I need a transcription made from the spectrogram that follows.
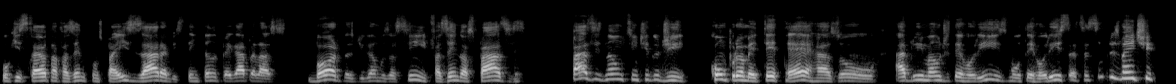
o que Israel está fazendo com os países árabes, tentando pegar pelas bordas, digamos assim, fazendo as pazes pazes não no sentido de comprometer terras ou abrir mão de terrorismo ou terroristas, é simplesmente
